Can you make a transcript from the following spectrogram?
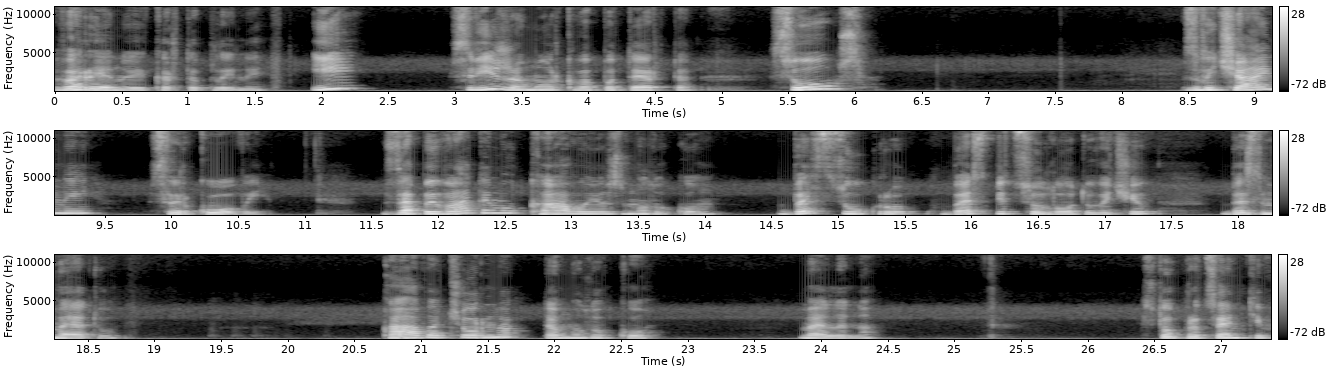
вареної картоплини. І свіжа морква потерта, соус звичайний сирковий. Запиватиму кавою з молоком, без цукру, без підсолодувачів, без меду. Кава чорна та молоко мелена. 100%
